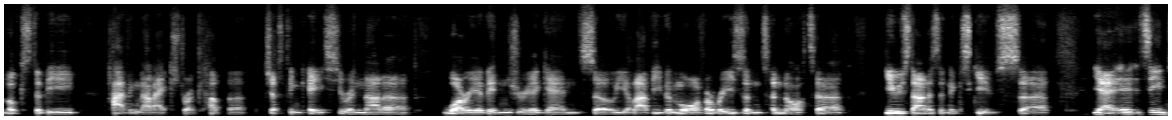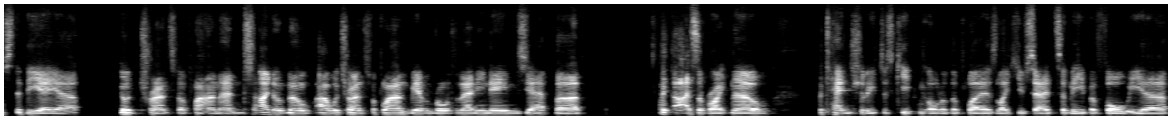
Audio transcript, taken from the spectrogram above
looks to be having that extra cover just in case you're in that uh, worry of injury again. So you'll have even more of a reason to not uh, use that as an excuse. Uh, yeah, it seems to be a, a, uh, good transfer plan. And I don't know our transfer plan. We haven't brought in any names yet, but as of right now, potentially just keeping hold of the players, like you said to me before we uh,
